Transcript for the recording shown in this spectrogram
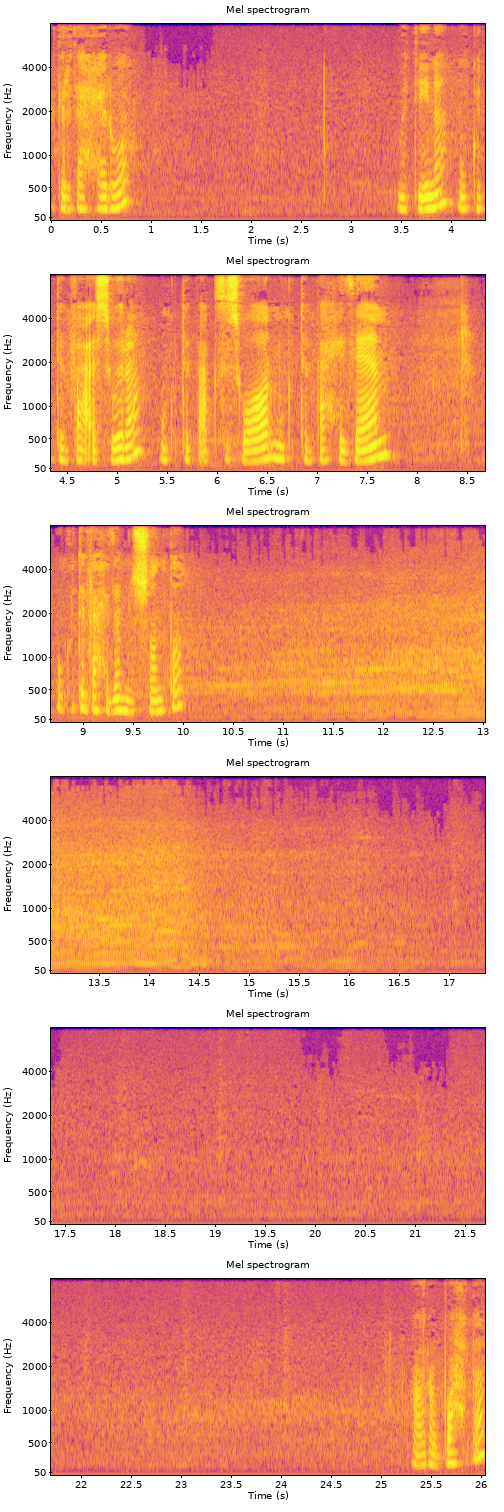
فكرتها حلوة. متينة. ممكن تنفع أسورة. ممكن تنفع إكسسوار. ممكن تنفع حزام. ممكن تنفع حزام للشنطة. أقرب واحدة.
